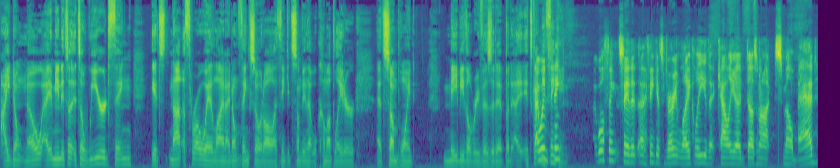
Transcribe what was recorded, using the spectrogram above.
I don't know. I mean, it's a it's a weird thing. It's not a throwaway line. I don't think so at all. I think it's something that will come up later at some point. Maybe they'll revisit it, but it's got me thinking. think- I will think say that I think it's very likely that Calia does not smell bad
